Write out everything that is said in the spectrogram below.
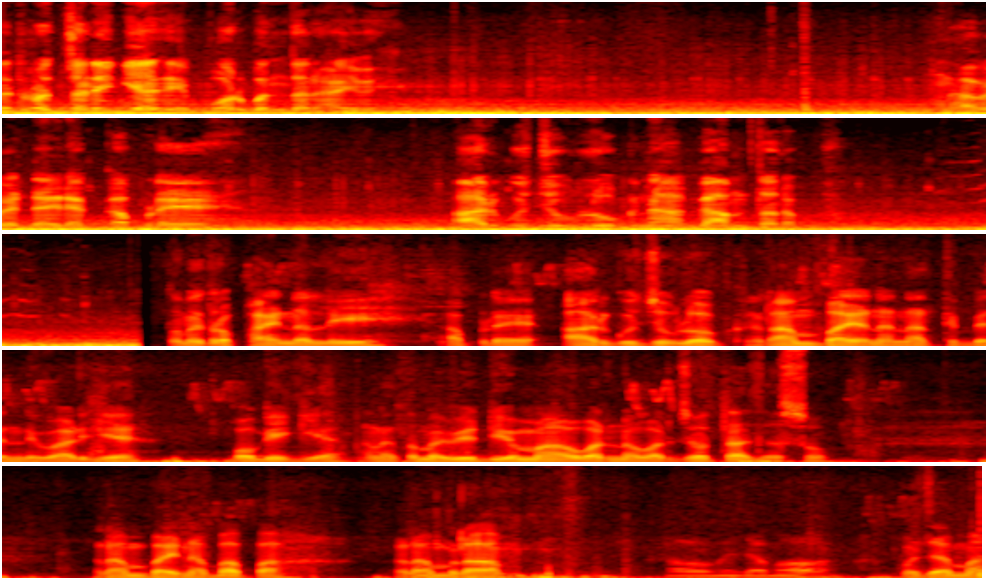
મિત્રો, ચડી ગયા છે પોરબંદર હાઈવે હવે ડાયરેક્ટ આપણે આર ગુજુ વ્લોગના ગામ તરફ. તો મિત્રો ફાઇનલી આપણે આર ગુજુ વ્લોગ રામભાઈ અને નાથીબેનની વાડીએ પોગી ગયા અને તમે વિડીયોમાં અવારનવાર જોતા જ હશો. રામભાઈના બાપા રામ રામ. મજામાં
